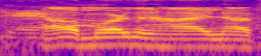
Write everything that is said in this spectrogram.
Yeah. Oh, more than high enough.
